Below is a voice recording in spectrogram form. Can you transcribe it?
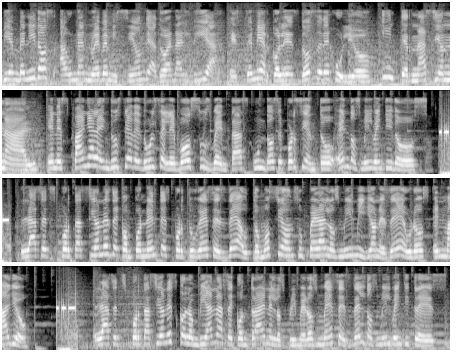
Bienvenidos a una nueva emisión de Aduana al Día, este miércoles 12 de julio, internacional. En España la industria de dulce elevó sus ventas un 12% en 2022. Las exportaciones de componentes portugueses de automoción superan los mil millones de euros en mayo. Las exportaciones colombianas se contraen en los primeros meses del 2023.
